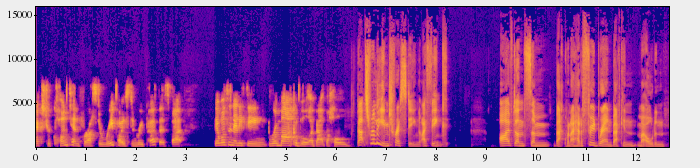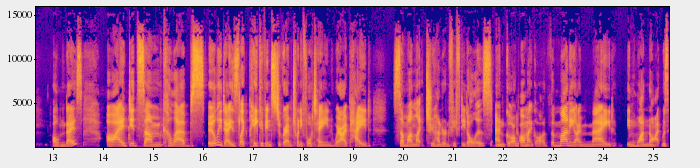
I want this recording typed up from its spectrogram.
extra content for us to repost and repurpose, but there wasn't anything remarkable about the whole. That's really interesting. I think I've done some back when I had a food brand back in my olden olden days. I did some collabs early days, like peak of Instagram 2014, where I paid someone like $250 and got, mm. oh my God, the money I made in one night was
